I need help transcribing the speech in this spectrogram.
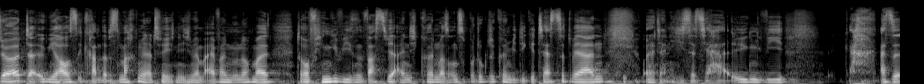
Dirt da irgendwie rausgekramt. Aber das machen wir natürlich nicht. Wir haben einfach nur noch mal darauf hingewiesen, was wir eigentlich können, was unsere Produkte können, wie die getestet werden. Oder dann hieß es ja irgendwie, ach, also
